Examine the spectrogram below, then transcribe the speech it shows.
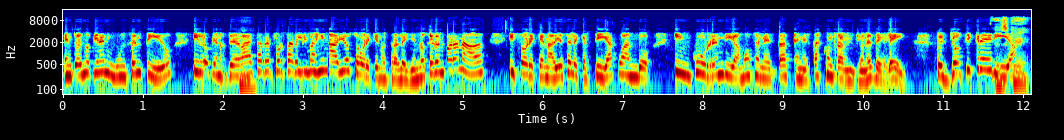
entonces no tiene ningún sentido y lo que nos lleva es a reforzar el imaginario sobre que nuestras leyes no sirven para nada y sobre que a nadie se le castiga cuando incurren, digamos, en estas en estas contravenciones de ley. Entonces yo sí creería Es que-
